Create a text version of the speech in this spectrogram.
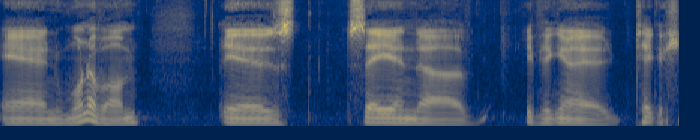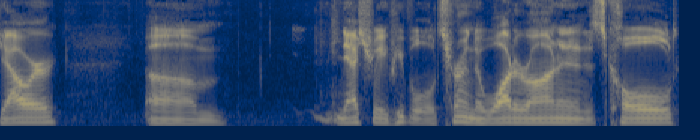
And one of them is, say, in uh, if you're going to take a shower, um, naturally people will turn the water on and it's cold,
